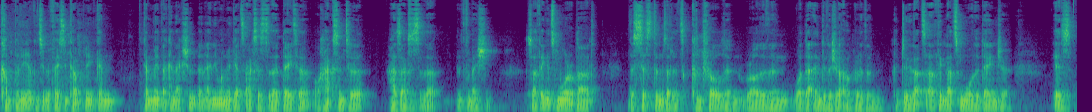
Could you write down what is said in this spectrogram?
company, a consumer facing company can, can make that connection, then anyone who gets access to that data or hacks into it has access to that information. So I think it's more about the systems that it's controlled in rather than what that individual algorithm could do. That's, I think that's more the danger is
